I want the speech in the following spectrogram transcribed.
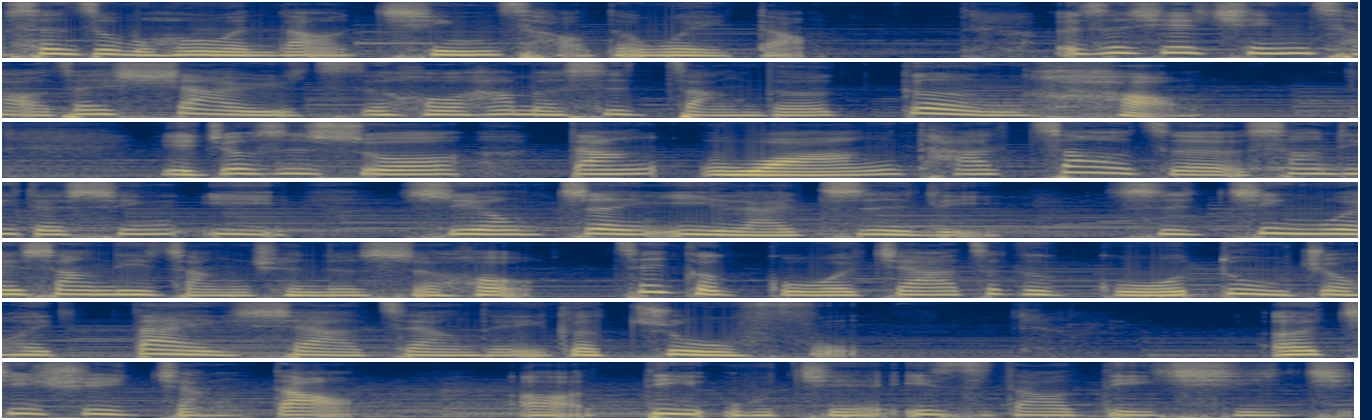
甚至我们会闻到青草的味道，而这些青草在下雨之后，它们是长得更好。也就是说，当王他照着上帝的心意，是用正义来治理。是敬畏上帝掌权的时候，这个国家、这个国度就会带下这样的一个祝福。而继续讲到，呃，第五节一直到第七节，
